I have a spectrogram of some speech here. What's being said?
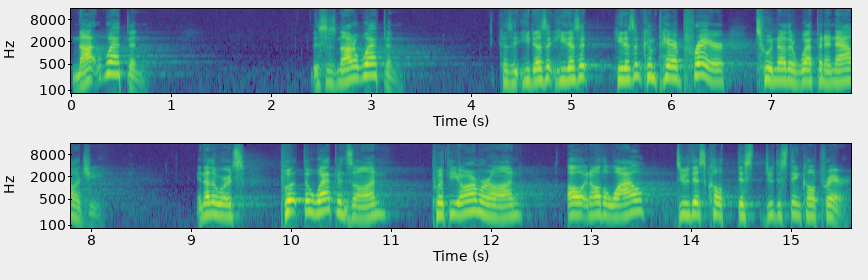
not weapon. This is not a weapon. Because he doesn't, he, doesn't, he doesn't compare prayer to another weapon analogy. In other words, put the weapons on, put the armor on, oh, and all the while, do this, called, this, do this thing called prayer.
